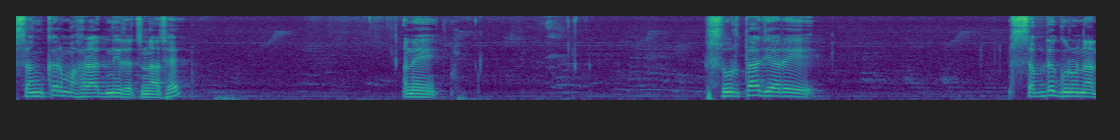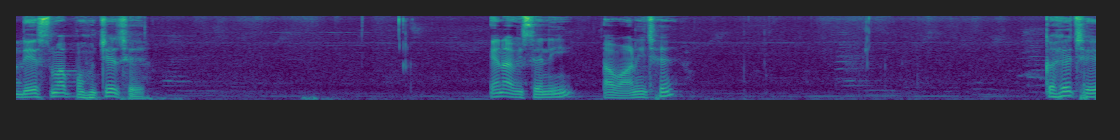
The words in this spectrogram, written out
શંકર મહારાજની રચના છે અને સુરતા જ્યારે શબ્દગુરુના દેશમાં પહોંચે છે, એના વિશેની આ વાણી છે. કહે છે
